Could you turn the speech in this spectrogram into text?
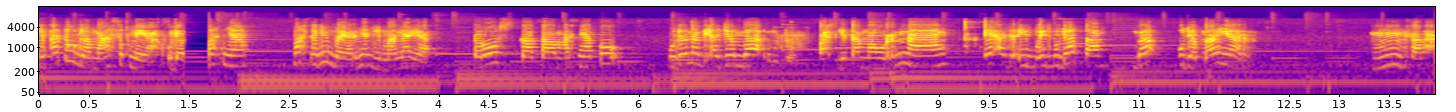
kita tuh udah masuk nih ya udah masnya. Mas ini bayarnya gimana ya? Terus kata masnya tuh udah nanti aja mbak gitu. Pas kita mau renang eh ada ibu-ibu datang mbak udah bayar hmm salah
